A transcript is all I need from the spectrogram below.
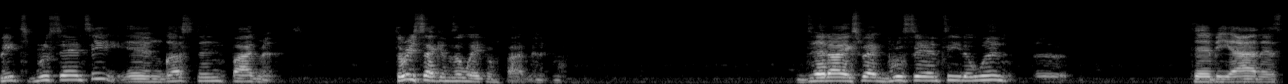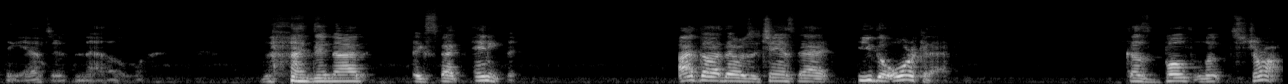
beats Bruce Santee in less than five minutes. Three seconds away from five minute mark. Did I expect Bruce Santee to win? Uh, to be honest, the answer is no. I did not expect anything. I thought there was a chance that either or could happen because both looked strong.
